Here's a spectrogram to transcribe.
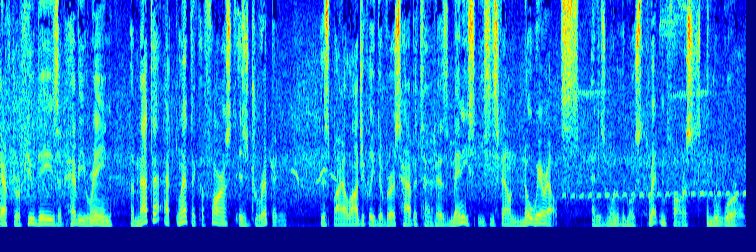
After a few days of heavy rain, the Mata Atlantica forest is dripping. This biologically diverse habitat has many species found nowhere else and is one of the most threatened forests in the world.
